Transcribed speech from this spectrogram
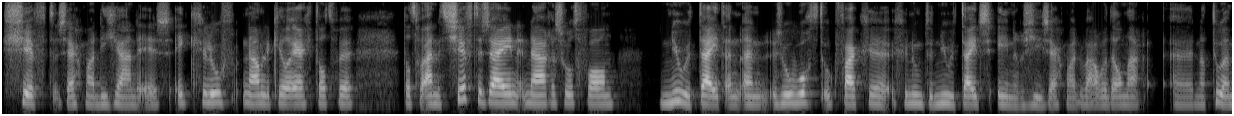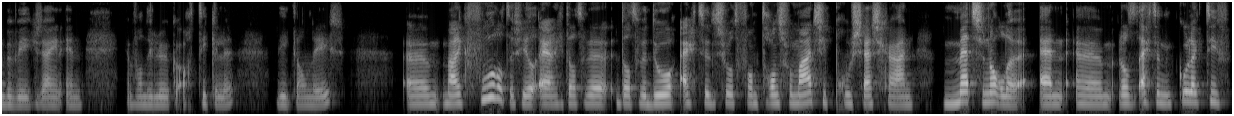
energieshift, zeg maar, die gaande is. Ik geloof namelijk heel erg dat we, dat we aan het shiften zijn naar een soort van nieuwe tijd. En, en zo wordt het ook vaak genoemd de nieuwe tijdsenergie, zeg maar, waar we dan naar, uh, naartoe aan het bewegen zijn in van die leuke artikelen die ik dan lees. Um, maar ik voel dat dus heel erg dat we, dat we door echt een soort van transformatieproces gaan met z'n allen. En um, dat het echt een collectief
